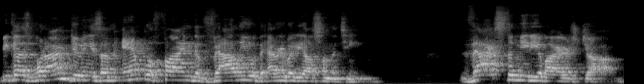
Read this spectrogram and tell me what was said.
because what I'm doing is I'm amplifying the value of everybody else on the team. That's the media buyer's job.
